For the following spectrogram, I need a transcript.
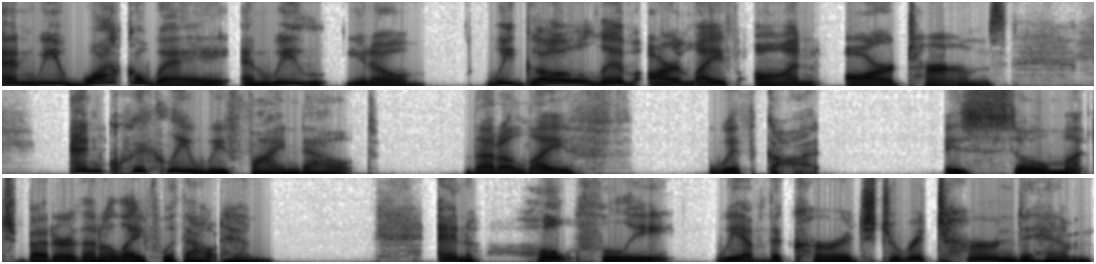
and we walk away and we, you know, we go live our life on our terms. And quickly we find out that a life with God is so much better than a life without Him. And hopefully, we have the courage to return to Him,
